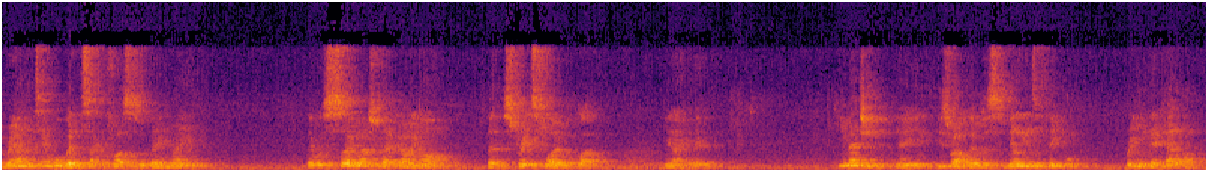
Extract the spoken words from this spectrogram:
around the temple where the sacrifices were being made, there was so much of that going on that the streets flowed with blood. You know, it, you imagine, you know, in Israel there was millions of people bringing their cattle up.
